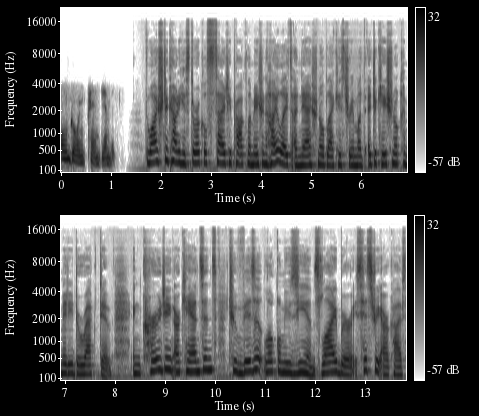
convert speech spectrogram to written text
ongoing pandemic. The Washington County Historical Society proclamation highlights a National Black History Month Educational Committee directive encouraging Arkansans to visit local museums, libraries, history archives,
